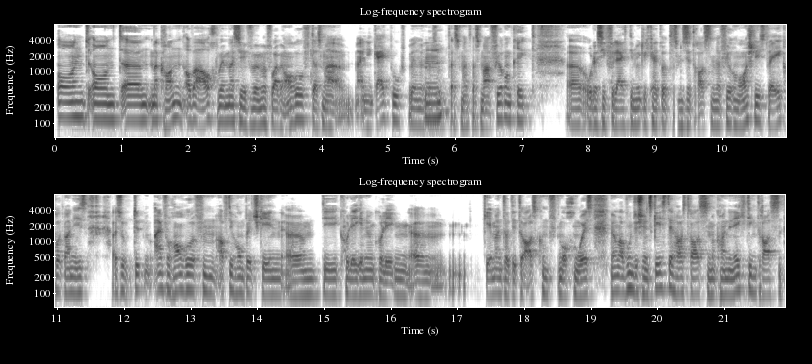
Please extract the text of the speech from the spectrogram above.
Und, und ähm, man kann aber auch, wenn man sich, wenn man vorher anruft, dass man einen Guide bucht, also, mhm. dass man, dass man eine Führung kriegt äh, oder sich vielleicht die Möglichkeit hat, dass man sich draußen in der Führung anschließt, weil eh gerade wann ist. Also einfach anrufen, auf die Homepage gehen, ähm, die Kolleginnen und Kollegen ähm, jemand da die Auskunft machen alles. Wir haben ein wunderschönes Gästehaus draußen, man kann die nächtigen draußen.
